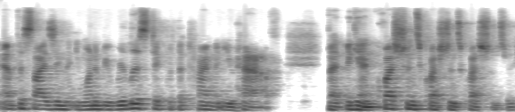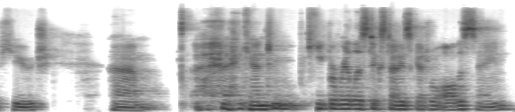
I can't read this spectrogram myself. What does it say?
emphasizing that you want to be realistic with the time that you have. But again, questions, questions, questions are huge. Um, again, keep a realistic study schedule all the same.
